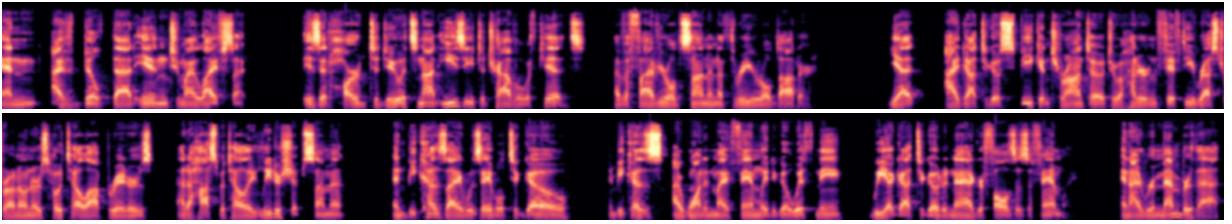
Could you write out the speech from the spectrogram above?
And I've built that into my lifestyle. Is it hard to do? It's not easy to travel with kids. I have a five year old son and a three year old daughter. Yet I got to go speak in Toronto to 150 restaurant owners, hotel operators at a hospitality leadership summit. And because I was able to go and because I wanted my family to go with me, we uh, got to go to Niagara Falls as a family. And I remember that,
